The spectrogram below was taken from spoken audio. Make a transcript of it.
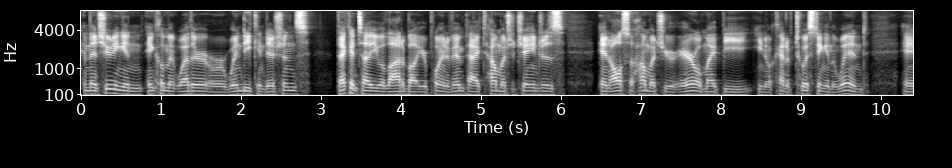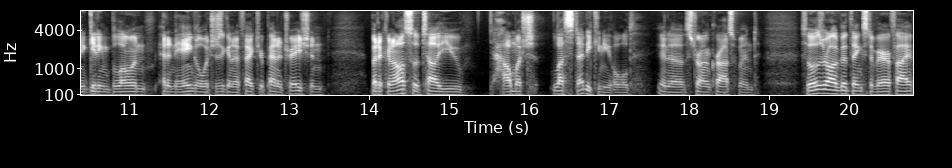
And then shooting in inclement weather or windy conditions, that can tell you a lot about your point of impact, how much it changes, and also how much your arrow might be, you know, kind of twisting in the wind and getting blown at an angle, which is going to affect your penetration. But it can also tell you how much less steady can you hold in a strong crosswind. So those are all good things to verify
